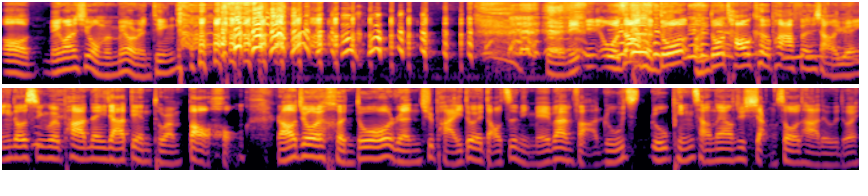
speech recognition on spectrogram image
哦，没关系，我们没有人听。对你，你我知道很多很多饕客怕分享的原因，都是因为怕那家店突然爆红，然后就会很多人去排队，导致你没办法如如平常那样去享受它，对不对？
